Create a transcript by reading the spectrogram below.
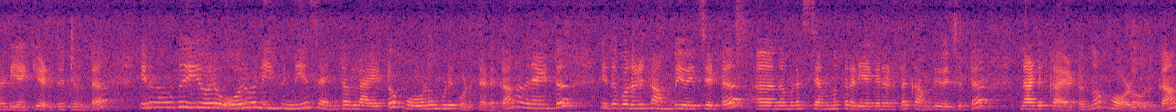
റെഡിയാക്കി എടുത്തിട്ടുണ്ട്. ഇനി നമുക്ക് ഈ ഒരു ഓരോ ലീഫിന്റെയും സെന്ററിലായിട്ട് ഹോളും കൂടി കൊടുത്തെടുക്കാം. അതിനായിട്ട് ഇതുപോലൊരു കമ്പി വെച്ചിട്ട് നമ്മുടെ സ്റ്റെമ്മൊക്കെ റെഡിയാക്കാൻ എടുത്ത കമ്പി വെച്ചിട്ട് നടുക്കായിട്ടൊന്ന് ഹോൾ കൊടുക്കാം.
